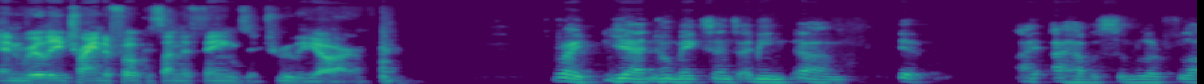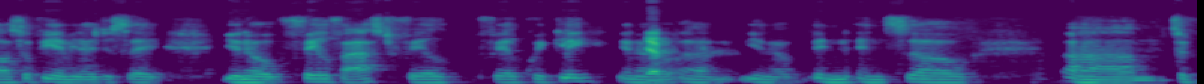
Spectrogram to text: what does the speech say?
and really trying to focus on the things that truly are. Right. Yeah. No, makes sense. I mean, um, it, I, I have a similar philosophy. I mean, I just say, you know, fail fast, fail, fail quickly. You know, yep. um, you know, and and so, um, so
